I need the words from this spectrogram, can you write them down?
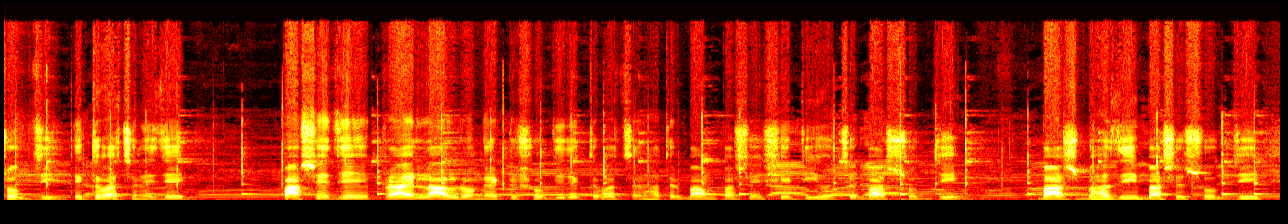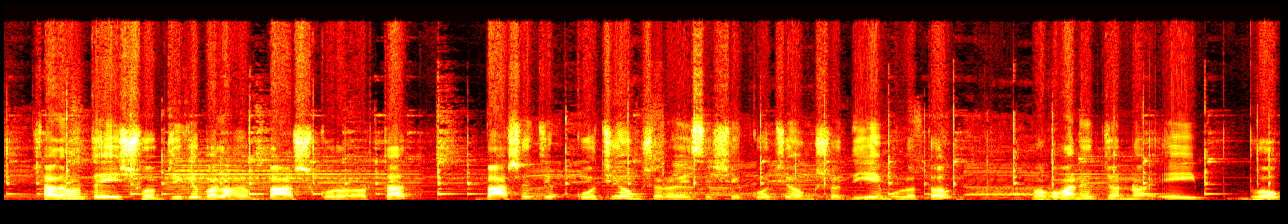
সবজি। দেখতে পাচ্ছেন এই যে পাশে যে প্রায় লাল রঙের একটি সবজি দেখতে পাচ্ছেন হাতের বাম পাশে, সেটি হচ্ছে বাঁশ সবজি। বাঁশ ভাজি, বাঁশের সবজি। সাধারণত এই সবজিকে বলা হয় বাঁশ কোরল অর্থাৎ বাঁশের যে কচি অংশ রয়েছে, সেই কচি অংশ দিয়ে মূলত ভগবানের জন্য এই ভোগ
